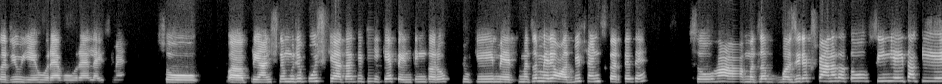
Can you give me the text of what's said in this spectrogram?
कर रही हूँ ये हो रहा है वो हो रहा है लाइफ में। सो so, प्रियांश ने मुझे पुश किया था कि ठीक है पेंटिंग करो क्योंकि मेरे मतलब मेरे और भी फ्रेंड्स करते थे। सो so, हाँ मतलब वज़ीर एक्स पे आना था तो सीन यही था कि ये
